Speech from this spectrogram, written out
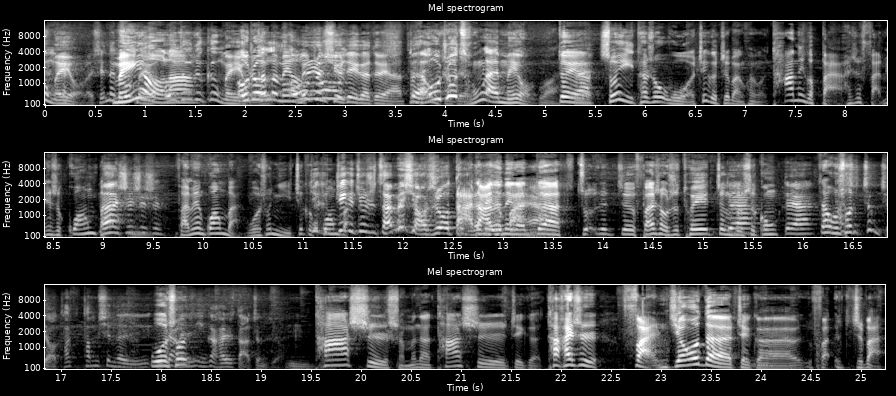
更没有了，现在没有有了。欧洲就更没有了，欧洲根本没有。没人这个，对啊，对，欧洲从来没有过，对。啊，所以他说我这个直板快攻，他那个板还是反面是光板，啊，是是是，反面光板。我说你这个光板这个就是咱们小时候打打的那个对啊，左这反手是推，正手是攻。对啊，但我说正脚，他他们现在我说应该还是打正脚，嗯，他是什么呢？他是这个，他还是反胶的这个反直板。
